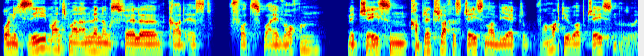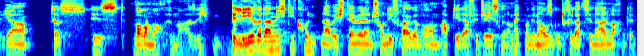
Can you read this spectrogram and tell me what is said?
Und ich sehe manchmal Anwendungsfälle, gerade erst vor zwei Wochen mit JSON, komplett flaches JSON-Objekt. Warum macht ihr überhaupt JSON? Also ja, das ist, warum auch immer. Also ich belehre dann nicht die Kunden, aber ich stelle mir dann schon die Frage, warum habt ihr dafür JSON genommen? Hätte man genauso gut relational machen können.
